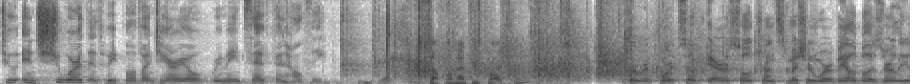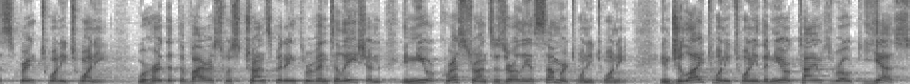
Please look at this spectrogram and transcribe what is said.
to ensure that the people of Ontario remain safe and healthy. Supplementary question. Reports of aerosol transmission were available as early as spring 2020 we heard that the virus was transmitting through ventilation in New York restaurants as early as summer 2020. In July 2020, the New York Times wrote, yes,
